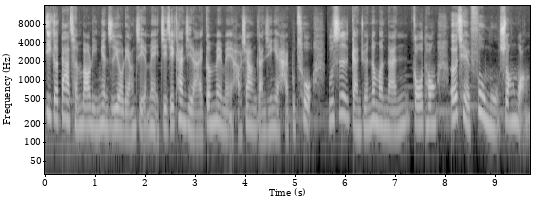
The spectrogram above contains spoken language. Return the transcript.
一个大城堡里面只有两姐妹，姐姐看起来跟妹妹好像感情也还不错，不是感觉那么难沟通，而且父母双亡，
